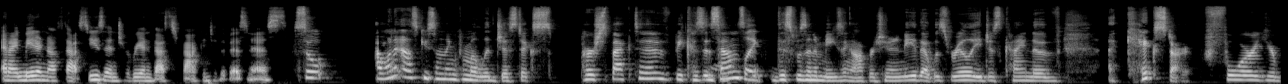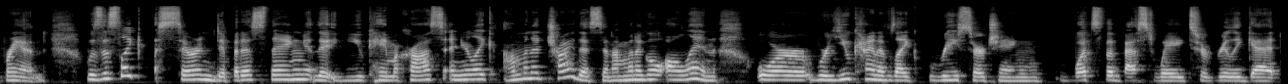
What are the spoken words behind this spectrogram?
And I made enough that season to reinvest back into the business. So I want to ask you something from a logistics perspective because it sounds like this was an amazing opportunity that was really just kind of a kickstart for your brand. Was this like a serendipitous thing that you came across and you're like, I'm going to try this and I'm going to go all in? Or were you kind of like researching what's the best way to really get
